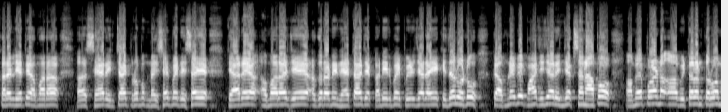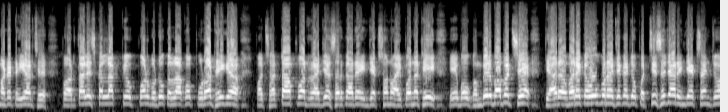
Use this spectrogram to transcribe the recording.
કરેલી હતી અમારા શહેર ઇન્ચાર્જ પ્રમુખ નૈસાઈભાઈ દેસાઈએ. ત્યારે અમારા જે અગ્રણી નેતા જે કડીરભાઈ પીરજારાએ કીધેલું હતું કે, અમને બી પાંચ હજાર ઇન્જેક્શન આપો. અમે પણ વિતરણ કરવા માટે તૈયાર છે. પણ અડતાલીસ કલાકથી ઉપર વધુ કલાકો પૂરા થઈ ગયા. પણ છતાં પણ રાજ્ય સરકારે ઇન્જેક્શનો આપ્યા નથી. એ બહુ ગંભીર બાબત છે. ત્યારે અમારે કહેવું પડે છે કે જો પચીસ હજાર ઇન્જેક્શન જો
